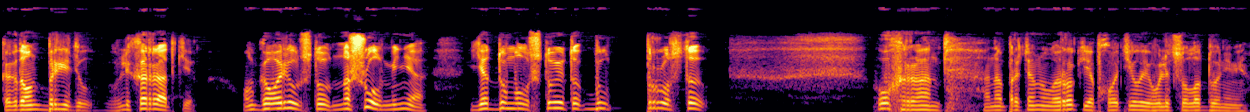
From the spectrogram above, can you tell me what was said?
когда он бредил в лихорадке. Он говорил, что нашел меня. Я думал, что это был просто... Ох, Ранд! Она протянула руки и обхватила его лицо ладонями.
